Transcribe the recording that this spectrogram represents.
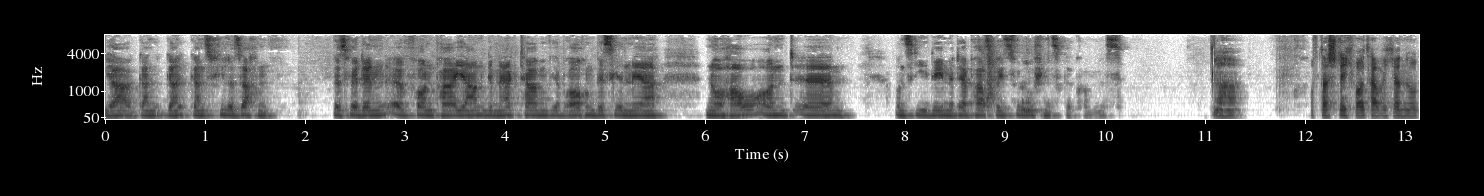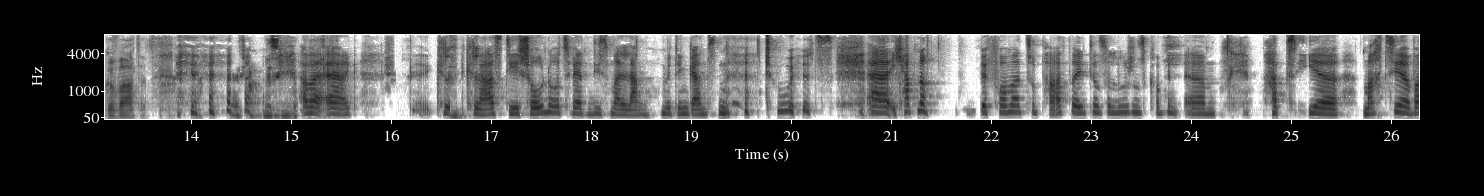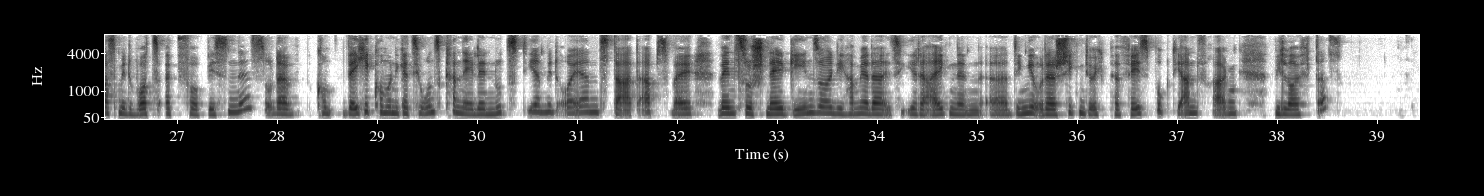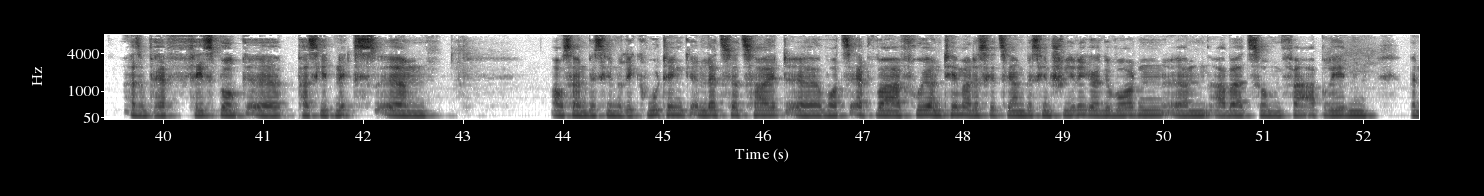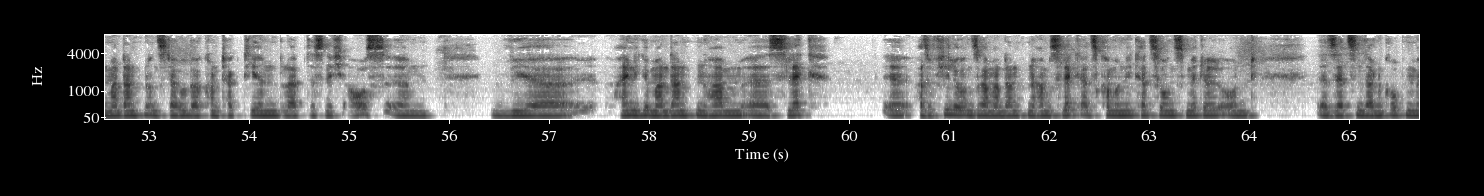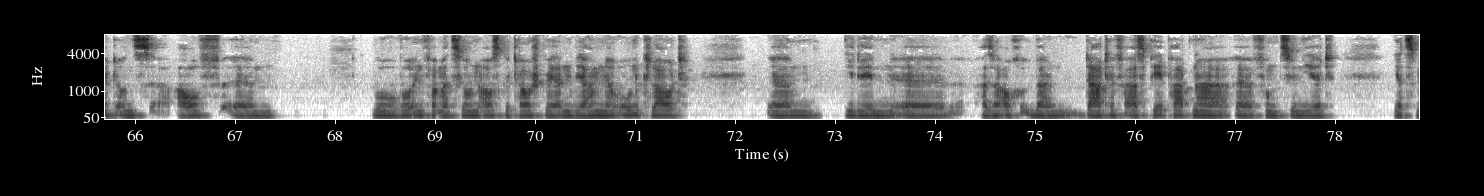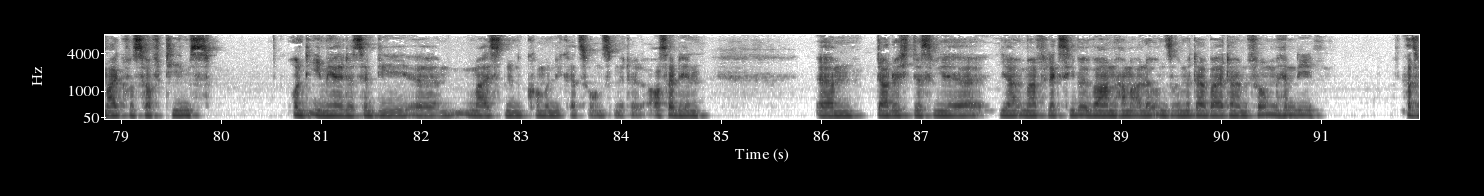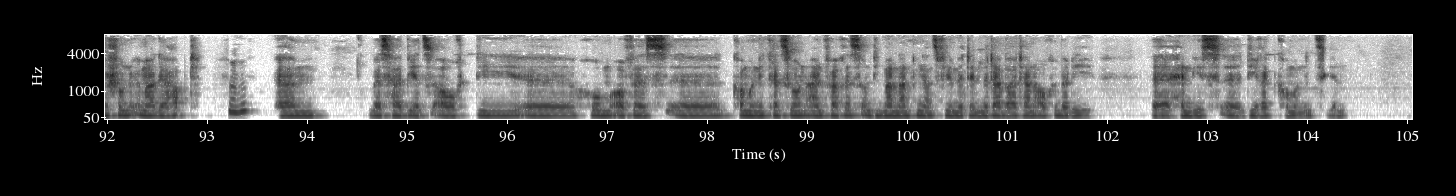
ja, ganz, ganz, ganz viele Sachen. Bis wir dann äh, vor ein paar Jahren gemerkt haben, wir brauchen ein bisschen mehr Know-how und äh, uns die Idee mit der Pathway Solutions gekommen ist. Aha. Auf das Stichwort habe ich ja nur gewartet. ich ein bisschen Aber äh, Klaas, die Shownotes werden diesmal lang mit den ganzen Tools. Äh, ich habe noch bevor wir zu Pathway to Solutions kommen, ähm, habt ihr, macht ihr was mit WhatsApp for Business oder kom welche Kommunikationskanäle nutzt ihr mit euren Startups? Weil wenn es so schnell gehen soll, die haben ja da ihre eigenen äh, Dinge oder schicken die euch per Facebook die Anfragen. Wie läuft das? Also per Facebook äh, passiert nichts. Ähm, außer ein bisschen Recruiting in letzter Zeit. Äh, WhatsApp war früher ein Thema, das ist jetzt ja ein bisschen schwieriger geworden, ähm, aber zum Verabreden, wenn Mandanten uns darüber kontaktieren, bleibt es nicht aus. Ähm, wir, einige Mandanten haben äh, Slack, äh, also viele unserer Mandanten haben Slack als Kommunikationsmittel und äh, setzen dann Gruppen mit uns auf, ähm, wo, wo Informationen ausgetauscht werden. Wir haben eine OwnCloud, ähm, die den, äh, also auch über einen Dativ ASP-Partner äh, funktioniert. Jetzt Microsoft Teams und E-Mail, das sind die äh, meisten Kommunikationsmittel. Außerdem, ähm, dadurch, dass wir ja immer flexibel waren, haben alle unsere Mitarbeiter ein Firmenhandy, also schon immer gehabt. Mhm. Ähm, weshalb jetzt auch die äh, Homeoffice-Kommunikation äh, einfach ist und die Mandanten ganz viel mit den Mitarbeitern auch über die Handys äh, direkt kommunizieren.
